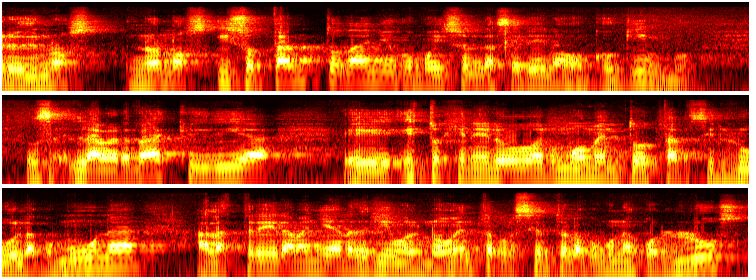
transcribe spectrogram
pero no nos hizo tanto daño como hizo en La Serena o Coquimbo. Entonces, la verdad es que hoy día eh, esto generó en un momento estar sin luz la comuna, a las 3 de la mañana teníamos el 90% de la comuna con luz,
